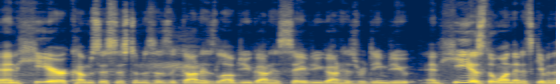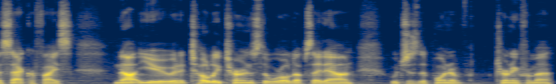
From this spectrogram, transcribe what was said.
And here comes this system that says that God has loved you, God has saved you, God has redeemed you, and He is the one that has given the sacrifice, not you. And it totally turns the world upside down, which is the point of turning from a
